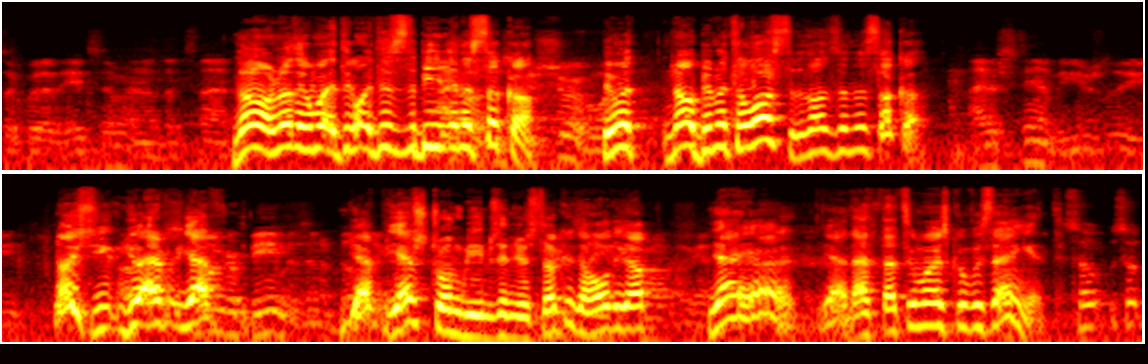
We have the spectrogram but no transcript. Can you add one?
sukkah would have eitzim, or no, that's not. No, no. The, Gemara- the, this is the beam in the sukkah. sure, Beam no, beam with talos. It's in the sukkah. I understand, but usually. No, you you, you have you have, beam is in a building. you have you have strong beams in your sukkah. They're holding up. Strong, okay. Yeah, yeah, yeah. That's that's the Gemara's good for saying it. So, so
